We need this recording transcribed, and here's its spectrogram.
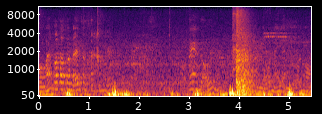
còn má có tao tao để tao tao ăn vậy đó mấy ăn gỏi nè ăn gỏi nãy giờ ăn gỏi ngon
